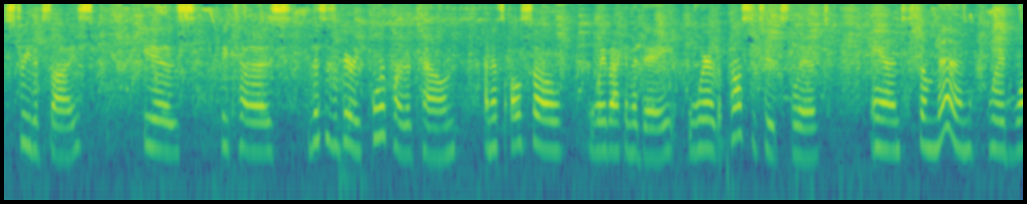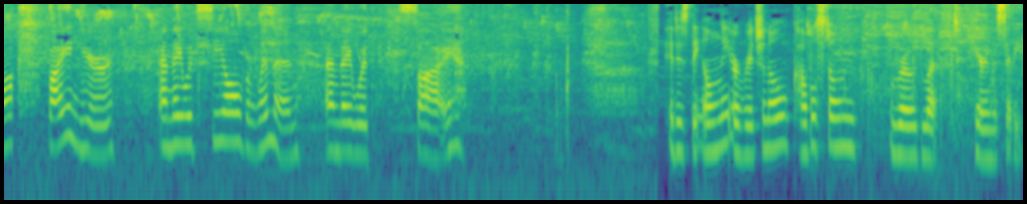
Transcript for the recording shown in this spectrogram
Street of Sighs is because this is a very poor part of town and it's also way back in the day where the prostitutes lived and some men would walk by here and they would see all the women and they would sigh. It is the only original cobblestone road left here in the city.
